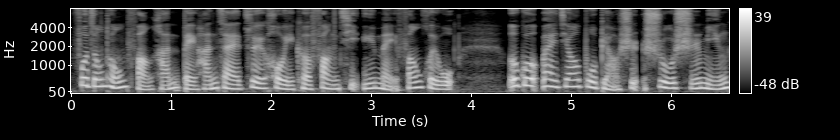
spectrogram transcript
副总统访韩，北韩在最后一刻放弃与美方会晤。俄国外交部表示，数十名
